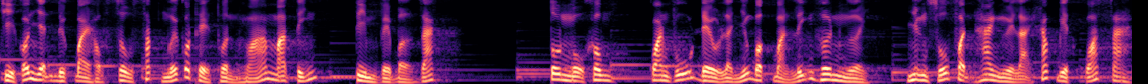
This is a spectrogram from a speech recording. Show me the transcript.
Chỉ có nhận được bài học sâu sắc mới có thể thuần hóa ma tính, tìm về bờ giác. Tôn Ngộ Không, Quan Vũ đều là những bậc bản lĩnh hơn người, nhưng số phận hai người lại khác biệt quá xa.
